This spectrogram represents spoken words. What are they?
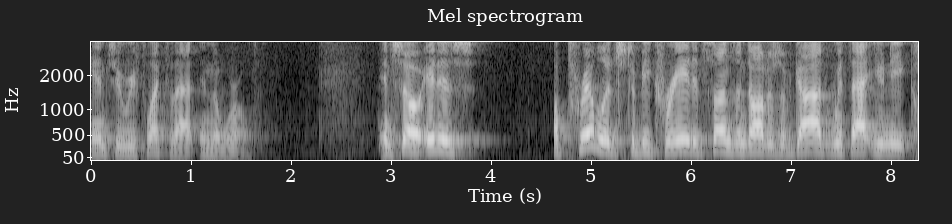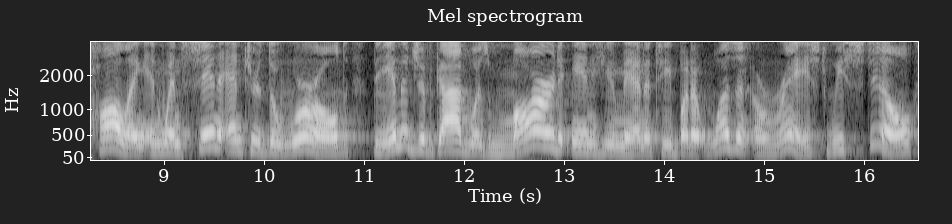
and to reflect that in the world. And so it is a privilege to be created sons and daughters of God with that unique calling. And when sin entered the world, the image of God was marred in humanity, but it wasn't erased. We still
